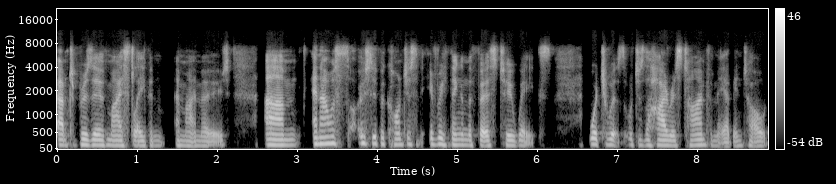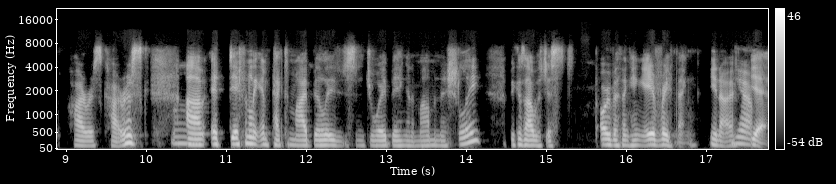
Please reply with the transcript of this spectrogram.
um, to preserve my sleep and, and my mood. Um, and I was so super conscious of everything in the first two weeks, which was which is a high risk time for me. I've been told high risk, high risk. Mm. Um, it definitely impacted my ability to just enjoy being a mum initially because I was just overthinking everything. You know, yeah. yeah.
